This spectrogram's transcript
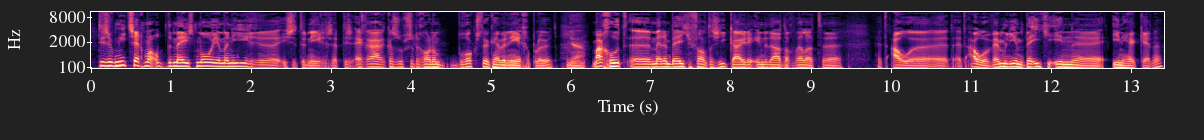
het is ook niet zeg maar op de meest mooie manier eh, is het er neergezet. Het is echt eigenlijk alsof ze er gewoon een brokstuk hebben neergepleurd. Ja. Maar goed, met een beetje fantasie kan je er inderdaad nog wel het, het, oude, het, het oude Wembley een beetje in, eh, in herkennen.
